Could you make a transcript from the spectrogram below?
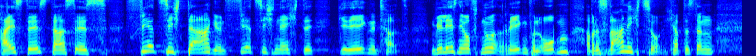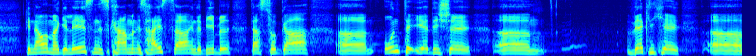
heißt es, dass es 40 Tage und 40 Nächte geregnet hat. wir lesen ja oft nur Regen von oben, aber das war nicht so. Ich habe das dann genauer mal gelesen. Es, kamen, es heißt da in der Bibel, dass sogar äh, unterirdische, äh, wirkliche, äh,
